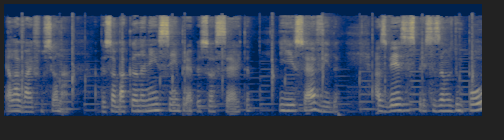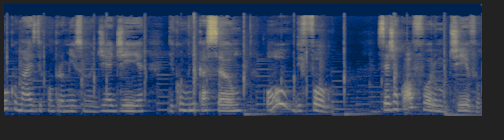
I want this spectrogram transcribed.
ela vai funcionar. Pessoa bacana nem sempre é a pessoa certa e isso é a vida. Às vezes precisamos de um pouco mais de compromisso no dia a dia, de comunicação ou de fogo. Seja qual for o motivo,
